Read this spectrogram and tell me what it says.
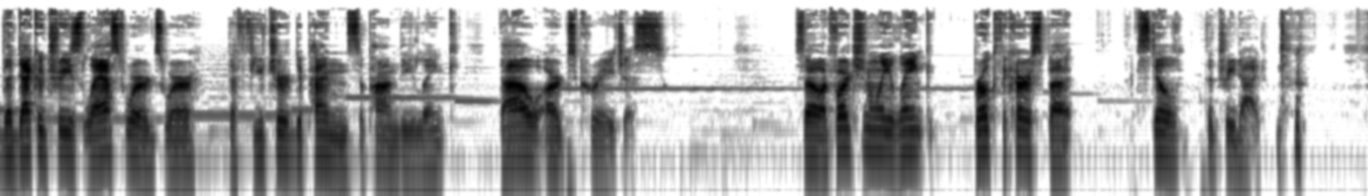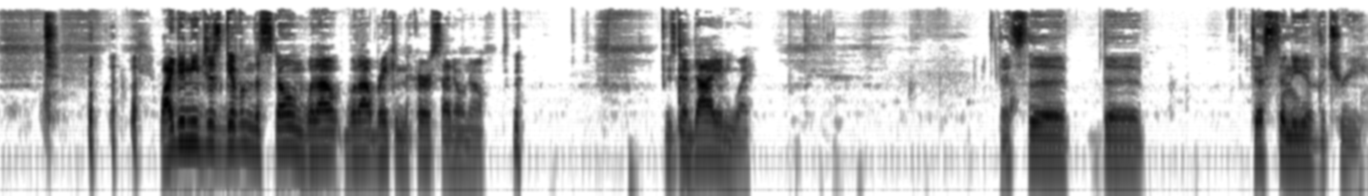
The Deku Tree's last words were, The future depends upon thee, Link. Thou art courageous. So, unfortunately, Link broke the curse, but still, the tree died. Why didn't he just give him the stone without without breaking the curse? I don't know. He's gonna die anyway. That's the the destiny of the tree.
